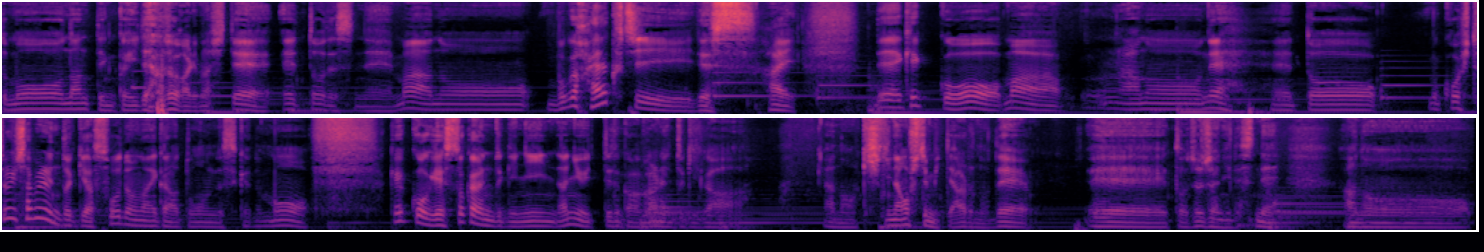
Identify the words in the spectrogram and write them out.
ともう何点か言いたいことがありまして、えー、っとですね、まああの、僕早口です。はい。で、結構、まあ、あのね、えー、っと、こう一人喋る時はそうでもないかなと思うんですけども結構ゲスト会の時に何を言ってるのか分からない時があの聞き直してみてあるので、えー、と徐々にですね、あの、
